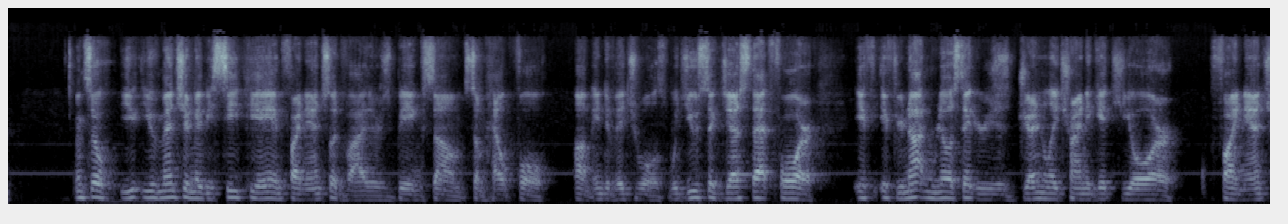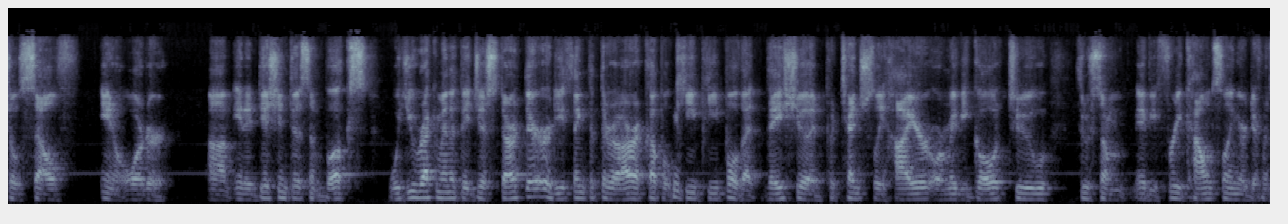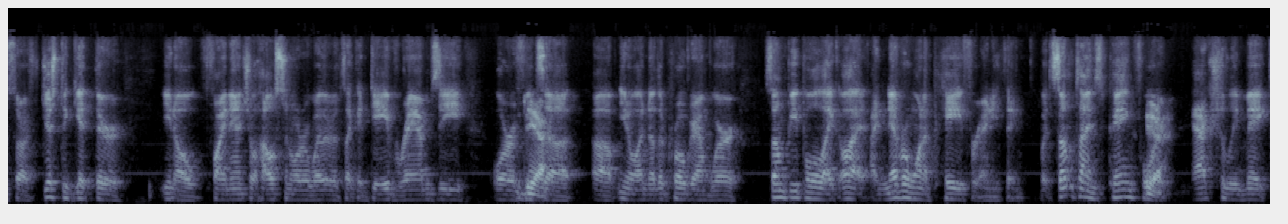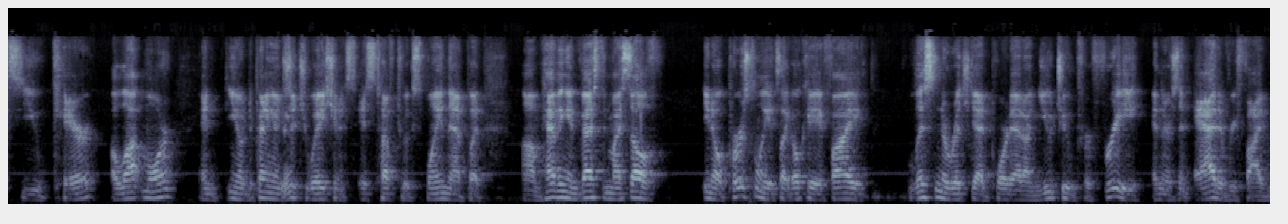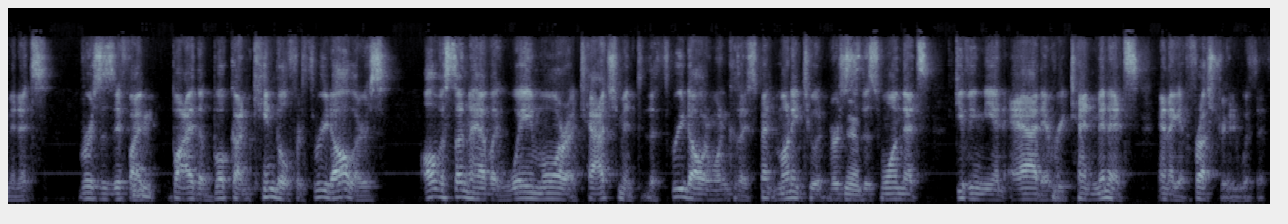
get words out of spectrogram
And so you, you mentioned maybe CPA and financial advisors being some some helpful um, individuals. Would you suggest that for if if you're not in real estate or you're just generally trying to get your financial self in order, um, in addition to some books, would you recommend that they just start there, or do you think that there are a couple hmm. key people that they should potentially hire or maybe go to through some maybe free counseling or different stuff just to get their you know financial house in order, whether it's like a Dave Ramsey or if it's yeah. a uh, you know another program where some people like oh I, I never want to pay for anything but sometimes paying for yeah. it actually makes you care a lot more and you know depending on your yeah. situation it's, it's tough to explain that but um, having invested myself you know personally it's like okay if i listen to rich dad poor dad on youtube for free and there's an ad every five minutes versus if mm-hmm. i buy the book on kindle for three dollars all of a sudden i have like way more attachment to the three dollar one because i spent money to it versus this one that's giving me an ad every 10 minutes and I get frustrated with it.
